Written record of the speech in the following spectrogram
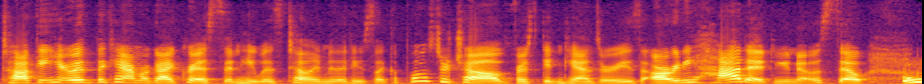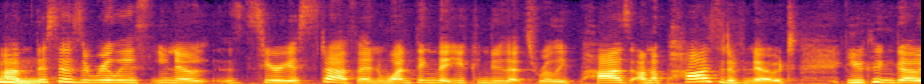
talking here with the camera guy Chris, and he was telling me that he's like a poster child for skin cancer. He's already had it, you know. So um, this is really, you know, serious stuff. And one thing that you can do that's really pos on a positive note, you can go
